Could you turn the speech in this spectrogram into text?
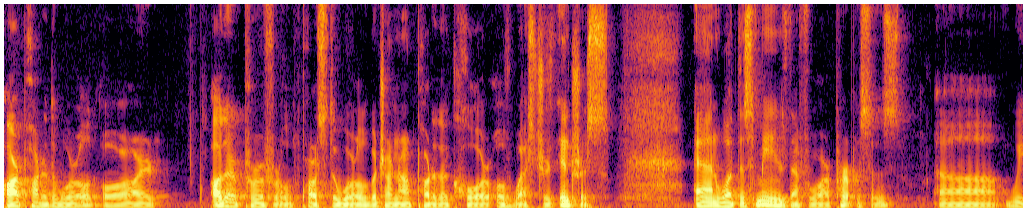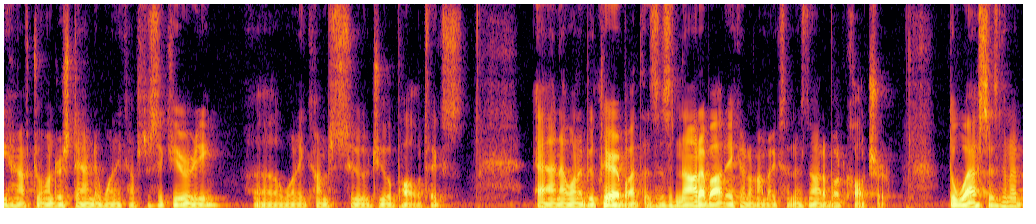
our part of the world or other peripheral parts of the world which are not part of the core of Western interests. And what this means that for our purposes, uh, we have to understand that when it comes to security, uh, when it comes to geopolitics, and I want to be clear about this, it's not about economics and it's not about culture. The West is going to,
